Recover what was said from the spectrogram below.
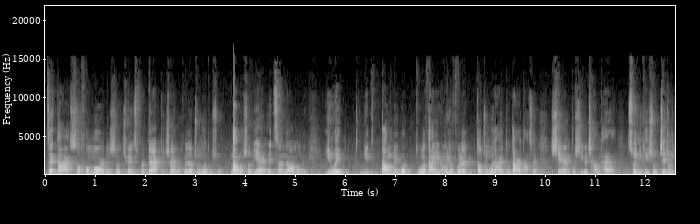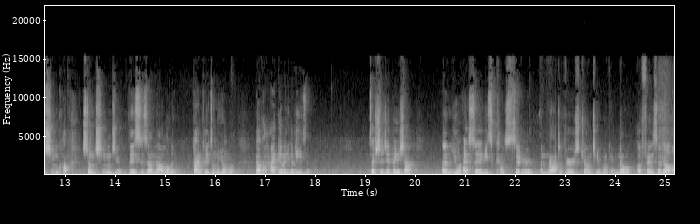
在大二 sophomore 的时候 transfer back to China 回到中国读书？那我说 Yeah，it's anomaly，因为你到了美国读了大一，然后又回来到中国大学读大二大三，显然不是一个常态啊。所以你可以说这种情况、这种情节，this is an anomaly，当然可以这么用了。然后他还给了一个例子，在世界杯上，嗯，USA is considered a not very strong team. OK，no、offense at all。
